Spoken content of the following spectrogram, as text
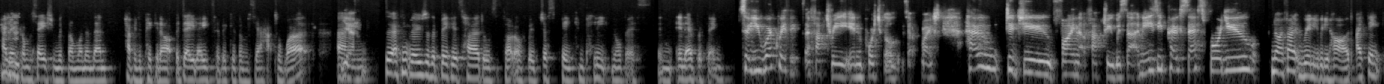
having mm-hmm. a conversation with someone, and then having to pick it up a day later because obviously I had to work. Um, yeah. So I think those are the biggest hurdles to start off with, just being complete novice in, in everything. So you work with a factory in Portugal, is that right? How did you find that factory? Was that an easy process for you? No, I found it really, really hard. I think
